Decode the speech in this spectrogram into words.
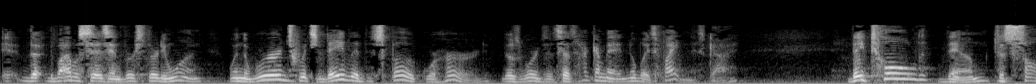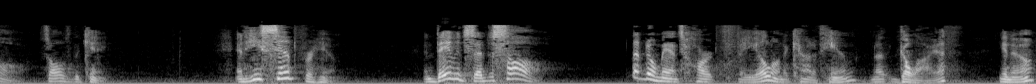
the, the Bible says in verse 31, when the words which David spoke were heard, those words that says, how come nobody's fighting this guy? They told them to Saul. Saul's the king. And he sent for him. And David said to Saul, Let no man's heart fail on account of him, Goliath, you know.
